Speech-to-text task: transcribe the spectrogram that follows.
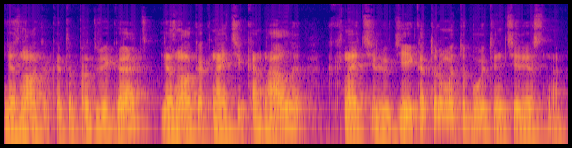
я знал, как это продвигать, я знал, как найти каналы, как найти людей, которым это будет интересно.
